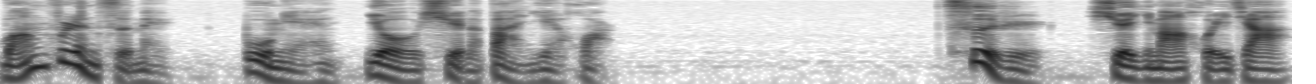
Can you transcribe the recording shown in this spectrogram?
王夫人姊妹不免又续了半夜话。次日，薛姨妈回家，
